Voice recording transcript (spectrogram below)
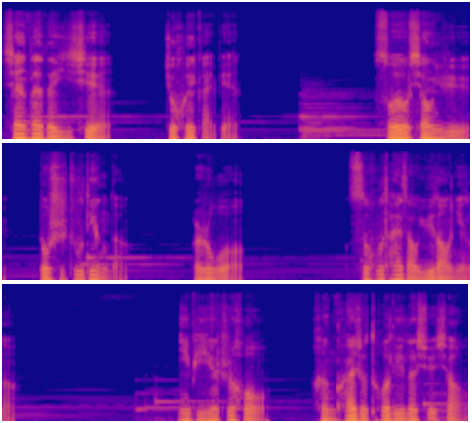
现在的一切就会改变。所有相遇都是注定的，而我似乎太早遇到你了。你毕业之后，很快就脱离了学校，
